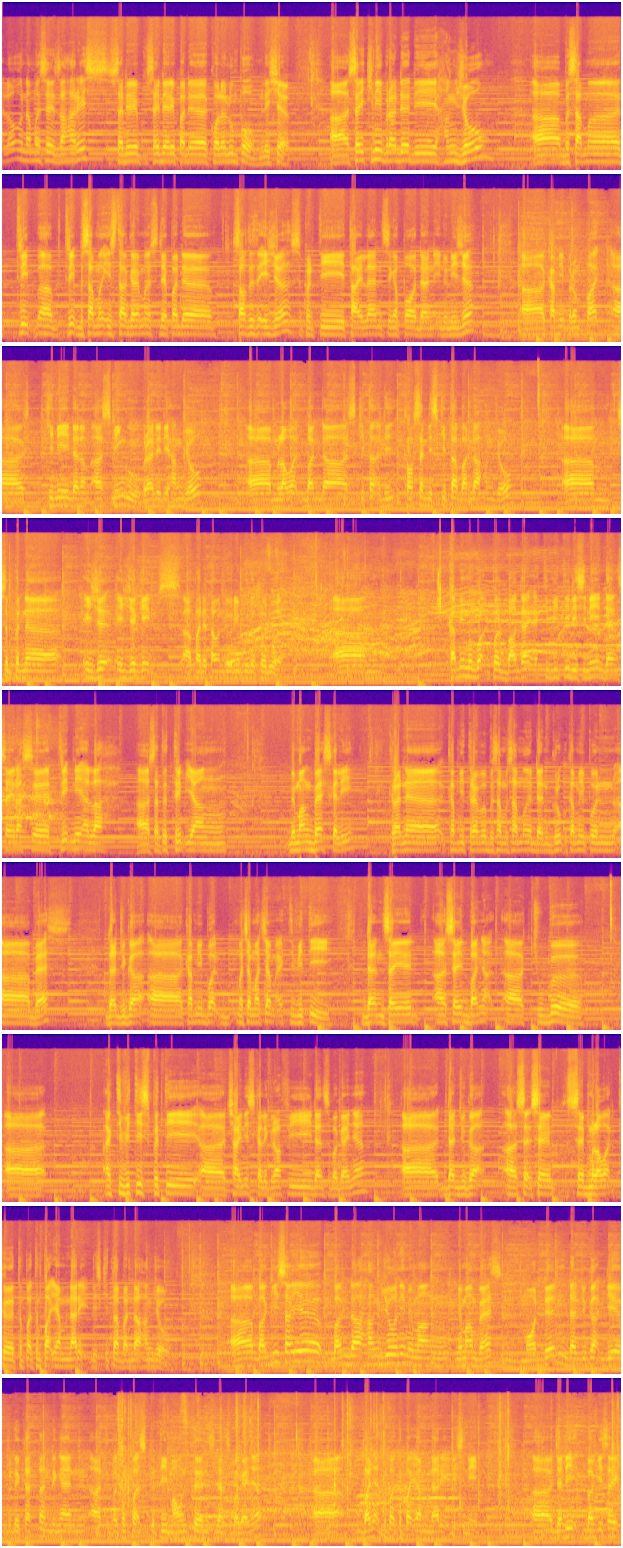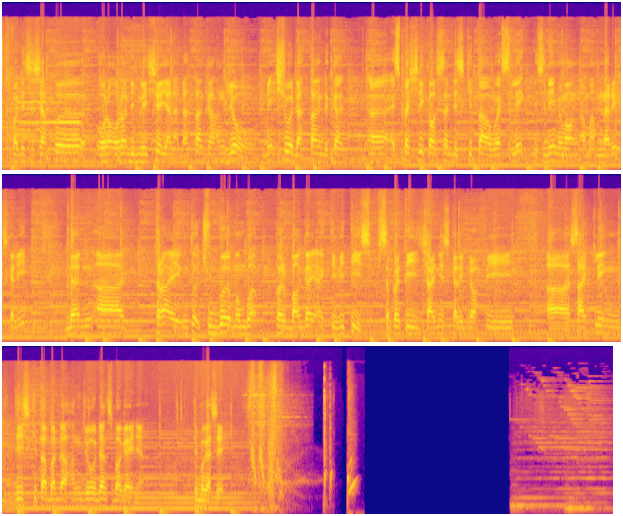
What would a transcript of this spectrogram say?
Hello, nama saya Zaharis. Saya, dari, saya daripada Kuala Lumpur, Malaysia. Uh, saya kini berada di Hangzhou uh, bersama trip uh, trip bersama Instagramers daripada Southeast Asia seperti Thailand, Singapura dan Indonesia. Uh, kami berempat uh, kini dalam uh, seminggu berada di Hangzhou uh, melawat bandar sekitar di kawasan di sekitar bandar Hangzhou um, sempena Asia Asia Games uh, pada tahun 2022. Um, kami membuat pelbagai aktiviti di sini dan saya rasa trip ni adalah uh, satu trip yang memang best sekali kerana kami travel bersama-sama dan grup kami pun uh, best dan juga uh, kami buat macam-macam aktiviti dan saya uh, saya banyak uh, cuba uh, aktiviti seperti uh, Chinese calligraphy dan sebagainya uh, dan juga uh, saya, saya saya melawat ke tempat-tempat yang menarik di sekitar bandar Hangzhou. Uh, bagi saya bandar Hangzhou ni memang memang best, modern dan juga dia berdekatan dengan uh, tempat-tempat seperti mountains dan sebagainya. Uh, banyak tempat-tempat yang menarik di sini. Uh, jadi bagi saya kepada sesiapa orang-orang di Malaysia yang nak datang ke Hangzhou, make sure datang dekat uh, especially kawasan di sekitar Westlake di sini memang amat menarik sekali dan uh, try untuk cuba membuat pelbagai aktiviti seperti Chinese calligraphy, uh, cycling di sekitar bandar Hangzhou dan sebagainya. Terima kasih.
